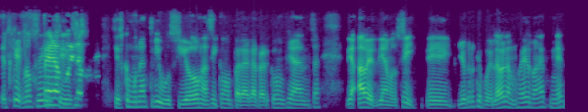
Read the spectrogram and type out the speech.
Es que no sé Pero si, bueno. es, si es como una atribución, así como para agarrar confianza. A ver, digamos, sí, eh, yo creo que por el lado de las mujeres van a tener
